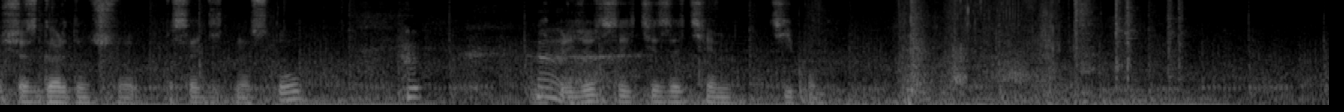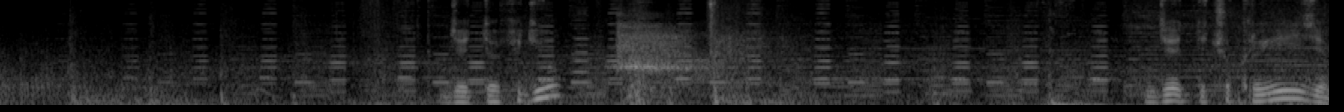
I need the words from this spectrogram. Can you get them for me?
Сейчас Гарденшу посадить на стул. И придется идти за тем типом. Дядь, ты офигел? Дядь, ты чё, крейзи?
